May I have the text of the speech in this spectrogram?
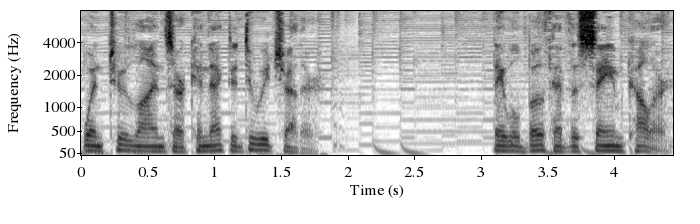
When two lines are connected to each other, they will both have the same color.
